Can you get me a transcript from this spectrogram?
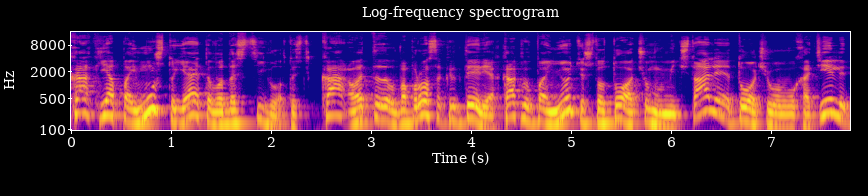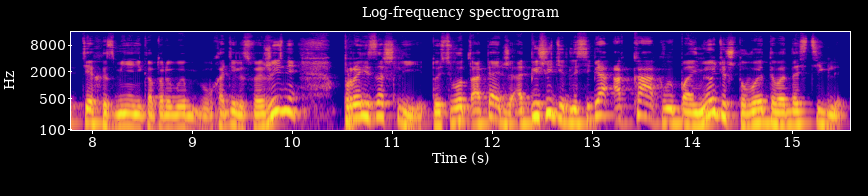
как я пойму, что я этого достигла? То есть, как, это вопрос о критериях. Как вы поймете, что то, о чем вы мечтали, то, чего вы хотели, тех изменений, которые вы хотели в своей жизни, произошли? То есть, вот опять же, опишите для себя, а как вы поймете, что вы этого достигли?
